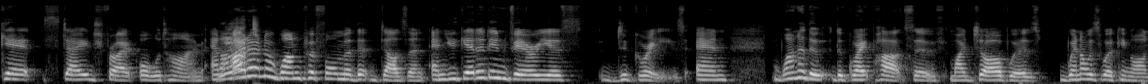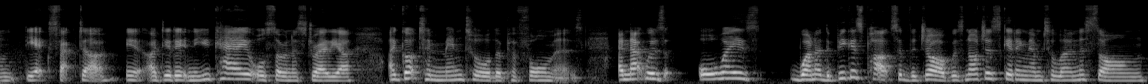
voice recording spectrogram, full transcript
get stage fright all the time. And I don't know one performer that doesn't. And you get it in various degrees. And one of the, the great parts of my job was when I was working on The X Factor, I I did it in the UK, also in Australia. I got to mentor the performers. And that was always one of the biggest parts of the job was not just getting them to learn the song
